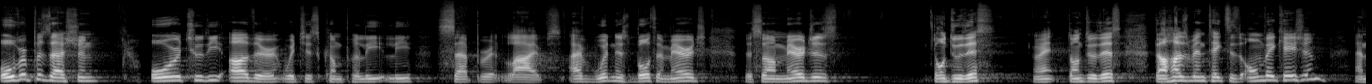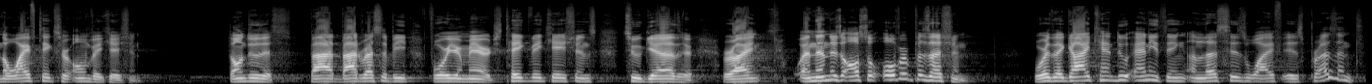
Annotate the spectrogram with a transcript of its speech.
over possession, or to the other, which is completely separate lives? I've witnessed both in marriage. There's some marriages don't do this, right? Don't do this. The husband takes his own vacation and the wife takes her own vacation. Don't do this. Bad, bad recipe for your marriage. Take vacations together, right? And then there's also overpossession, where the guy can't do anything unless his wife is present.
